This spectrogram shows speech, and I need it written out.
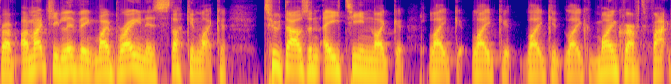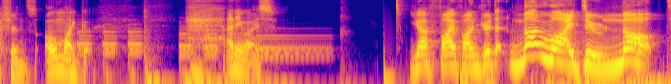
I'm actually living. My brain is stuck in like 2018, like like like like like Minecraft factions. Oh my god. Anyways, you have 500. No, I do not.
